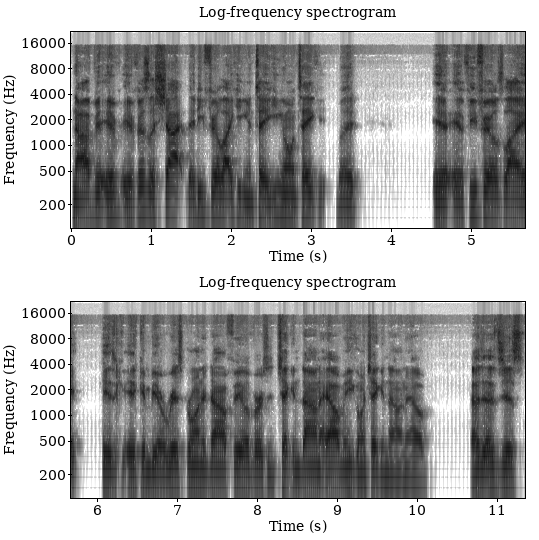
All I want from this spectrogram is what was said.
Now, if, if, if it's a shot that he feel like he can take, he gonna take it. But if, if he feels like it, it, can be a risk throwing it downfield versus checking down to Alvin, He's gonna check it down to Alvin. That's, that's just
